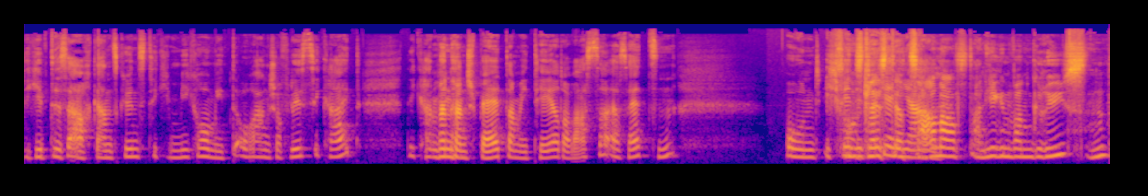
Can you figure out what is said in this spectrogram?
Die gibt es auch ganz günstig im Mikro mit oranger Flüssigkeit. Die kann man dann später mit Tee oder Wasser ersetzen. Und ich finde Sonst lässt genial. der Zahnarzt dann irgendwann grüßen.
